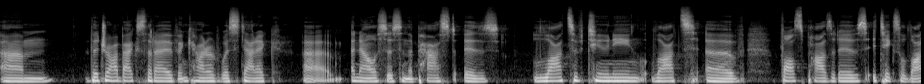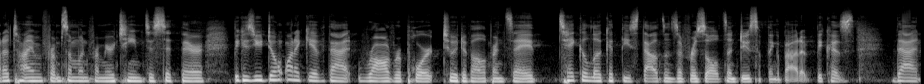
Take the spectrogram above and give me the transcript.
Um, the drawbacks that I've encountered with static uh, analysis in the past is lots of tuning, lots of false positives. It takes a lot of time from someone from your team to sit there because you don't want to give that raw report to a developer and say, take a look at these thousands of results and do something about it because that,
